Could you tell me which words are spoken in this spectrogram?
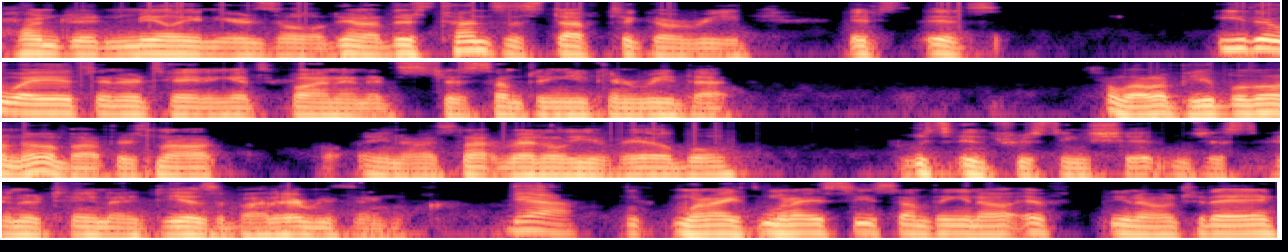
hundred million years old. You know, there's tons of stuff to go read. It's it's either way, it's entertaining, it's fun, and it's just something you can read that a lot of people don't know about. There's not, you know, it's not readily available it's interesting shit and just entertain ideas about everything. Yeah. When I when I see something, you know, if you know today,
